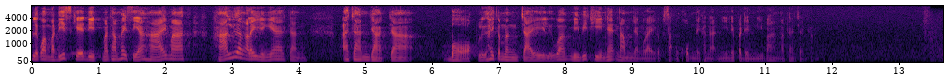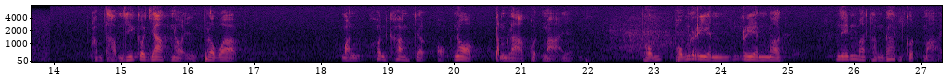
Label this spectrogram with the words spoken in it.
เรียกว่ามาดิสเครดิต มาทำให้เสียหายมาหาเรื่องอะไรอย่างเงี้ยอาจารย์อาจารย์อยากจะ บอกหรือให้กำลังใจหรือว่ามีวิธีแนะนำอย่างไรกับสังคมในขณะนี้ในประเด็นนี้บ้างครับท่านอาจารย์ครับคำถามนี้ก็ยากหน่อย เพราะว่ามันค่อนข้างจะออกนอกตำรากฎหมาย ผมผมเรียนเรียนมาเน้นมาทางด้านกฎหมาย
